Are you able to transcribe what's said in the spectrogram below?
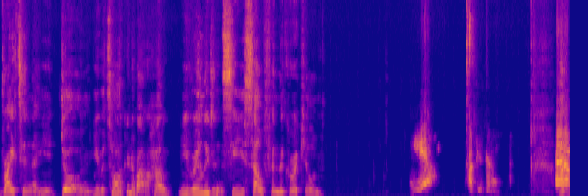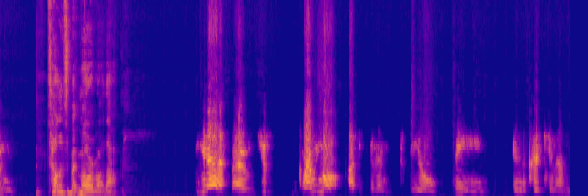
writing that you'd done. You were talking about how you really didn't see yourself in the curriculum. Yeah, I didn't. Uh, Um, Tell us a bit more about that. yeah, so just growing up, I just didn't feel seen in the curriculum.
